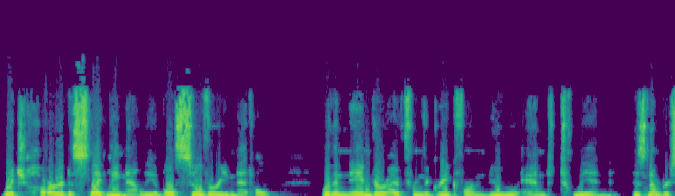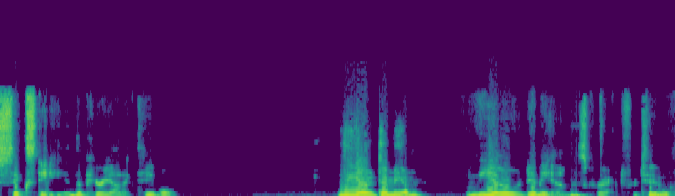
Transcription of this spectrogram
which hard, slightly malleable silvery metal with a name derived from the Greek form nu and twin is number 60 in the periodic table. Neodymium? Neodymium is correct for two.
